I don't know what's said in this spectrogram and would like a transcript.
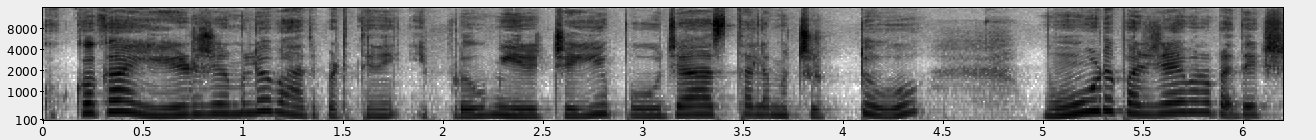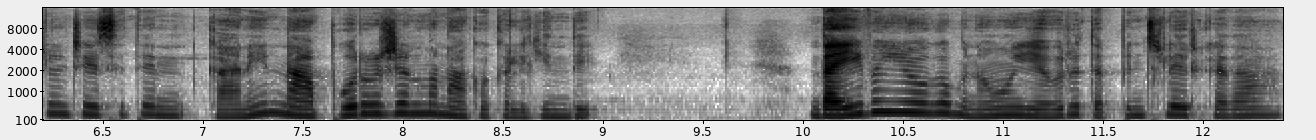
కుక్కగా ఏడు జన్మలు బాధపడుతుంది. ఇప్పుడు మీరు చెయ్యి పూజా స్థలము చుట్టూ మూడు పర్యాయములు ప్రదక్షిణలు చేసితే కానీ నా పూర్వజన్మ నాకు కలిగింది. దైవయోగమును ఎవరు తప్పించలేరు కదా?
